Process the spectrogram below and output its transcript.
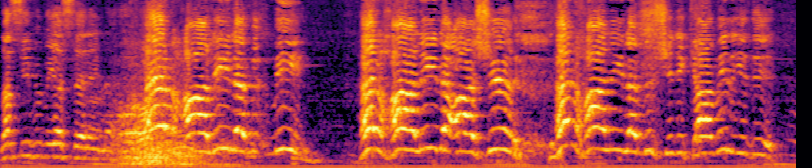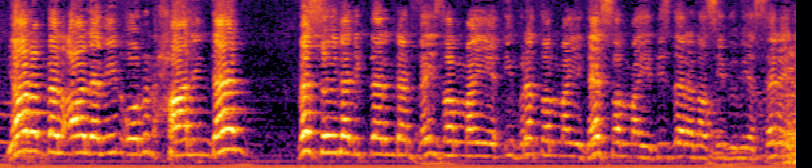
nasibi müyesser eyle. Her haliyle mümin, her haliyle aşık, her haliyle mürşidi kamil idi. Ya Rabbel Alemin onun halinden ve söylediklerinden feyz almayı, ibret almayı, ders almayı bizlere nasibi müyesser eyle.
